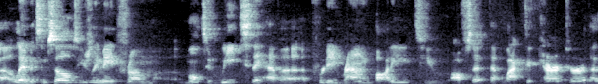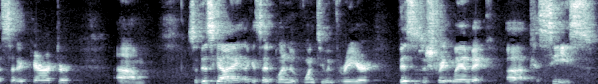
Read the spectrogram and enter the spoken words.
uh, lambics themselves usually made from malted wheat. They have a, a, pretty round body to offset that lactic character, that acidic character. Um, so this guy, like I said, blend of one, two, and three year. This is a straight lambic uh, cassis.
